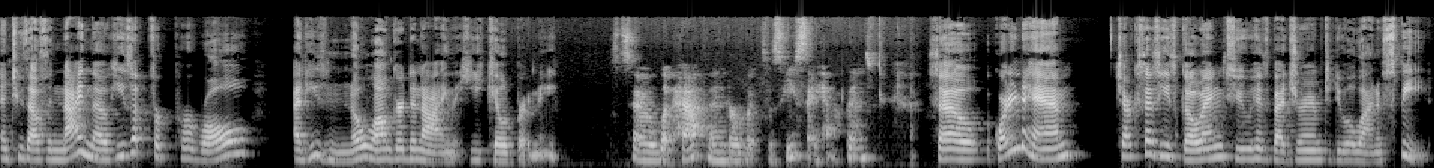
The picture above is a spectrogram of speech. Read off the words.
In 2009, though, he's up for parole and he's no longer denying that he killed Brittany. So, what happened, or what does he say happened? So, according to him, Chuck says he's going to his bedroom to do a line of speed.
